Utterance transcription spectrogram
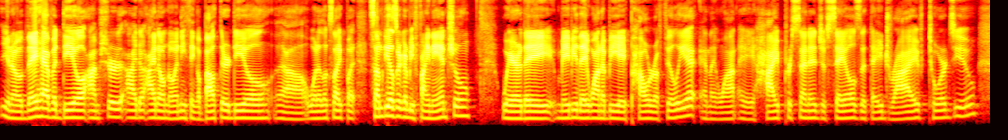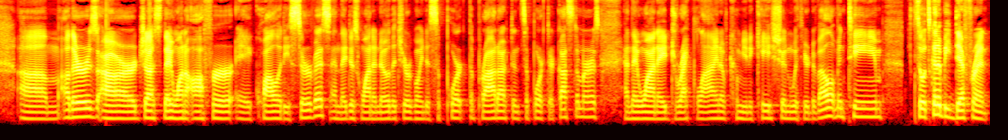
you know they have a deal. I'm sure i don't, I don't know anything about their deal uh, what it looks like but some deals are going to be financial where they maybe they want to be a power affiliate and they want a high percentage of sales that they drive towards you. Um, others are just they want to offer a quality service and they just want to know that you're going to support the product and support their customers and they want a direct line of communication with your development team so it's going to be different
